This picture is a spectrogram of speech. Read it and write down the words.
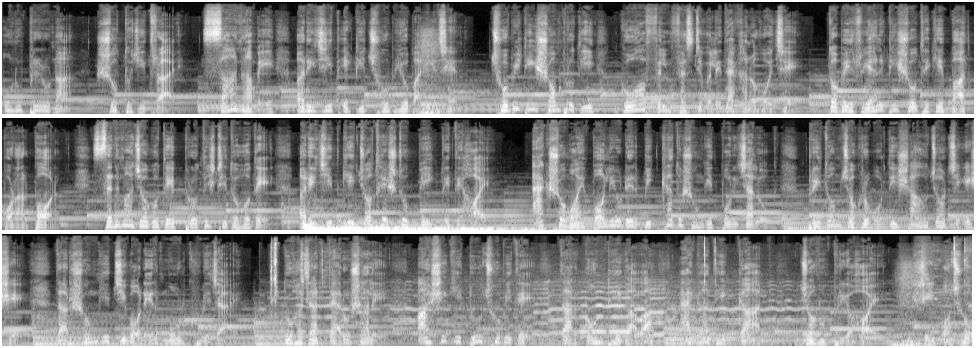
অনুপ্রেরণা সত্যজিৎ রায়। সা নামে অরিজিৎ একটি ছবিও বানিয়েছেন। ছবিটি সম্প্রতি গোয়া ফিল্ম ফেস্টিভ্যালে দেখানো হয়েছে। তবে রিয়ালিটি শো থেকে বাদ পড়ার পর সিনেমা জগতে প্রতিষ্ঠিত হতে অরিজিৎকে যথেষ্ট বেগ পেতে হয়। একসময় বলিউডের বিখ্যাত সংগীত পরিচালক প্রীতম চক্রবর্তী সাহচর্যে এসে তার সংগীত জীবনের মোড় ঘুরে যায়। দু হাজার তেরো সালে আশিকি টু ছবিতে তার কণ্ঠে গাওয়া একাধিক গান জনপ্রিয় হয়। সেই বছর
